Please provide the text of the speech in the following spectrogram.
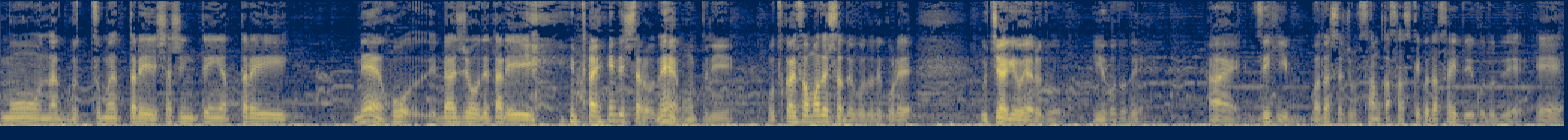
もうなグッズもやったり、写真展やったり、ね、ラジオ出たり 大変でしたろうね、本当に。お疲れ様でしたということで、これ、打ち上げをやるということで、はい、ぜひ私たちも参加させてくださいということで、え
